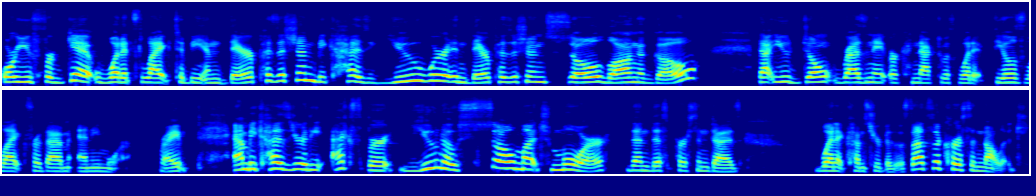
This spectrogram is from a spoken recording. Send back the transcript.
Or you forget what it's like to be in their position because you were in their position so long ago that you don't resonate or connect with what it feels like for them anymore, right? And because you're the expert, you know so much more than this person does when it comes to your business. That's the curse of knowledge,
